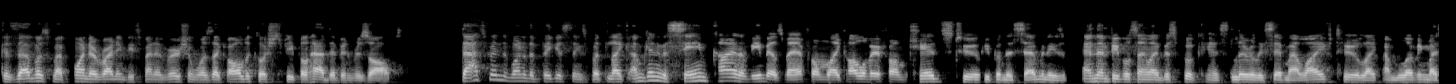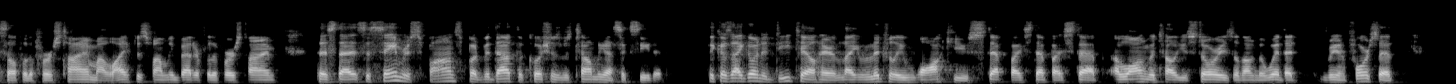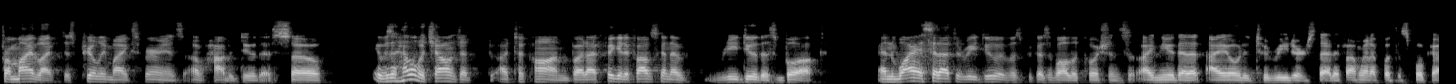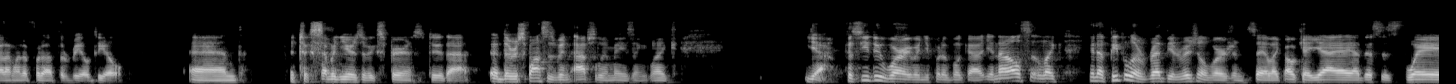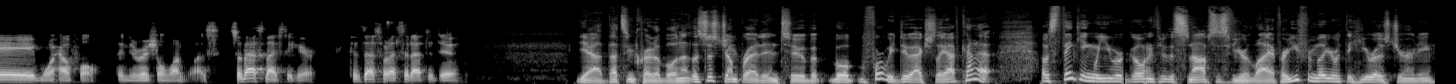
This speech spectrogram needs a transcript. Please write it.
because that was my point of writing the expanded version was like all the questions people had, they've been resolved. That's been one of the biggest things. But like I'm getting the same kind of emails, man, from like all the way from kids to people in the 70s. And then people saying like this book has literally saved my life to like I'm loving myself for the first time. My life is finally better for the first time. This, that. It's the same response, but without the questions was telling me I succeeded because I go into detail here, like literally walk you step by step by step, along with tell you stories along the way that reinforce it from my life, just purely my experience of how to do this. So it was a hell of a challenge I, I took on, but I figured if I was going to redo this book, and why I set out to redo it was because of all the questions. I knew that I owed it to readers that if I'm going to put this book out, I'm going to put out the real deal. And it took seven years of experience to do that. The response has been absolutely amazing. Like, yeah, because you do worry when you put a book out. You know, also like you know, people have read the original version say like, okay, yeah, yeah, yeah, this is way more helpful than the original one was. So that's nice to hear because that's what I set out to do. Yeah, that's incredible. And let's just jump right into. But well, before we do, actually, I've kind of I was thinking when you were going through the synopsis of your life. Are you familiar with the hero's journey?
